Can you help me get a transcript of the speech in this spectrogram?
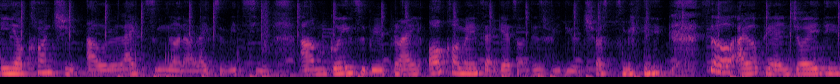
in your country i would like to know and i'd like to meet you. I'm going to be replying all comments i get on this video trust me. So i hope you enjoyed it.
